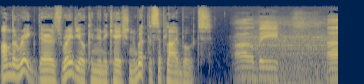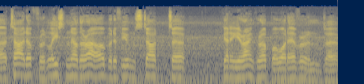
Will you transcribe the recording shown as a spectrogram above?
On the rig, there's radio communication with the supply boats. I'll be uh, tied up for at least another hour, but if you can start uh, getting your anchor up or whatever and uh,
